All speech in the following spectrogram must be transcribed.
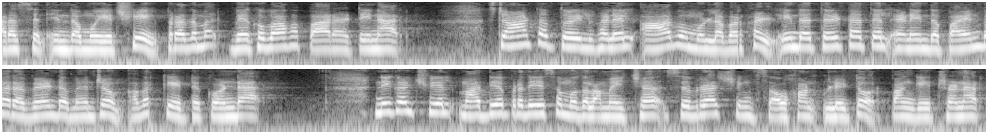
அரசின் இந்த முயற்சியை பிரதமர் வெகுவாக பாராட்டினார் ஸ்டார்ட் அப் தொழில்களில் ஆர்வம் உள்ளவர்கள் இந்த திட்டத்தில் இணைந்து பயன்பெற வேண்டும் என்றும் அவர் கேட்டுக் கொண்டார் நிகழ்ச்சியில் மத்திய பிரதேச முதலமைச்சர் சிவராஜ் சிங் சௌஹான் உள்ளிட்டோர் பங்கேற்றனர்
